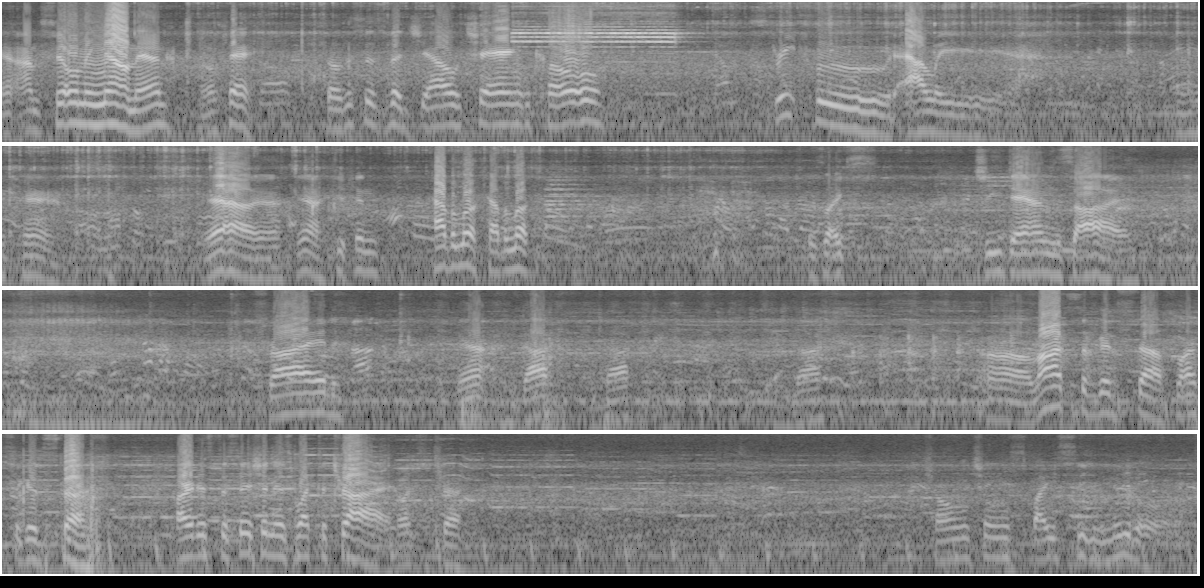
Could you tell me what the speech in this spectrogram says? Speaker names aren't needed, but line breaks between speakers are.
Yeah, I'm filming now, man. Okay. So this is the Jiao Chang Kou Street Food Alley. Okay. Yeah, yeah, yeah. You can have a look, have a look. It's like Jidan Zai. Fried. Yeah, duck, Oh, lots of good stuff, lots of good stuff. Hardest decision is what to try, what to try. Chongqing spicy noodles.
